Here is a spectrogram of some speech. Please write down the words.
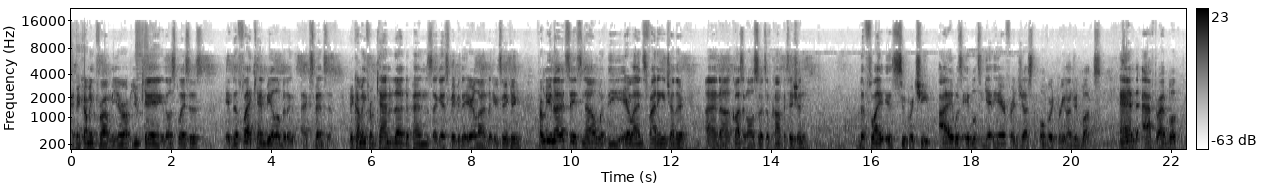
If you're coming from Europe, UK, those places, it, the flight can be a little bit expensive. If you're coming from Canada, depends, I guess, maybe the airline that you're taking. From the United States now, with the airlines fighting each other and uh, causing all sorts of competition, the flight is super cheap. I was able to get here for just over 300 bucks. And after I booked,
